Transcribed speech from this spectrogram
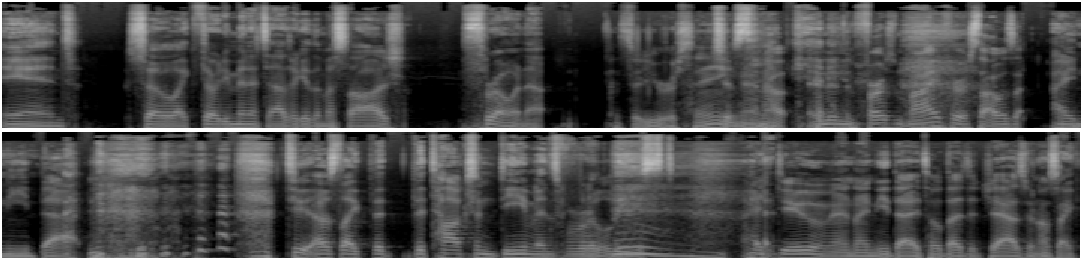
and so like 30 minutes after I get the massage, throwing up. That's what you were saying, Just man. Like- and then the first, my first thought was, I need that. Dude, I was like the the toxin demons were released. I do, man. I need that. I told that to Jasmine. I was like,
